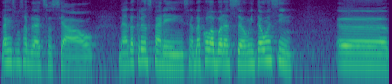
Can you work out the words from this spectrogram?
da responsabilidade social, né, da transparência, da colaboração. Então, assim, ah,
